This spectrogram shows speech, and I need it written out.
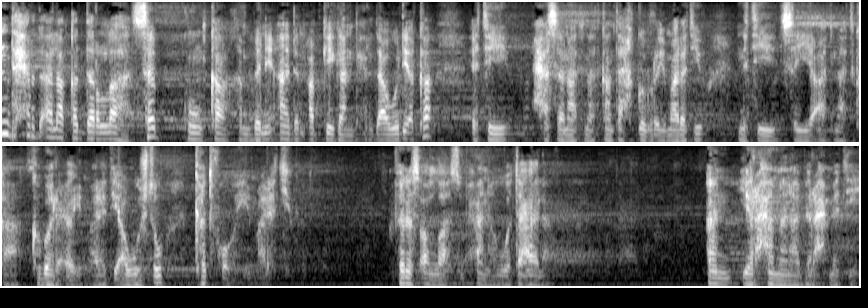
እንድሕር ድኣ ላቀደረላህ ሰብ ኮንካ ከም በኒኣደም ኣብ ጌጋ እንድሕር ድኣ ወዲቕካ እቲ ሓሰናት ናትካ እንታይ ክገብሮ እዩ ማለት እዩ ንቲ ሰይኣት ናትካ ክበልዖ እዩ ማለት እዩ ኣብ ውሽጡ ከጥፍኦ እዩ ማለት እዩ ፈነስኣላህ ስብሓንሁ ወተዓላ ኣን የርሓመና ብራሕመትሂ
